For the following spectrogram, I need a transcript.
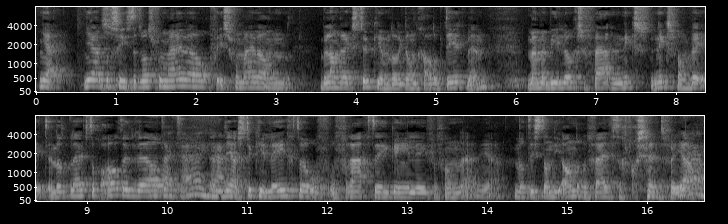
Ja, ja, precies. Dat was voor mij wel, of is voor mij wel een belangrijk stukje, omdat ik dan geadopteerd ben. Maar mijn biologische vader niks, niks van weet. En dat blijft toch altijd wel Altijd, hè? Ja. een, ja, stukje leegte of, of vraagteken in je leven van, nou ja, wat is dan die andere 50% van jou? Ja,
